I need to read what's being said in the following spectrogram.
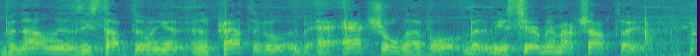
But not only does he stop doing it in a practical, actual level, but Yasir. He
